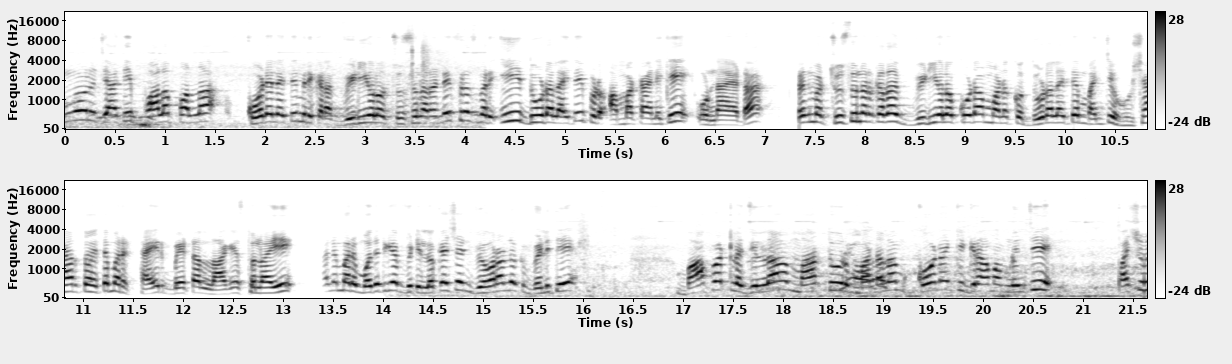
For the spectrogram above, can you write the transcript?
ఒంగోలు జాతి పాల పళ్ళ కోడెలైతే అయితే మీరు ఇక్కడ వీడియోలో చూస్తున్నారండి. ఫ్రెండ్స్ మరి ఈ దూడలు అయితే ఇప్పుడు అమ్మకానికి ఉన్నాయట. ఫ్రెండ్స్ మరి చూస్తున్నారు కదా వీడియోలో కూడా మనకు దూడలు అయితే మంచి హుషారుతో అయితే మరి టైర్ బేటలు లాగేస్తున్నాయి. అని మరి మొదటిగా వీటి లొకేషన్ వివరాల్లోకి వెళితే బాపట్ల జిల్లా మార్తూర్ మండలం కోనంకి గ్రామం నుంచి పశు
